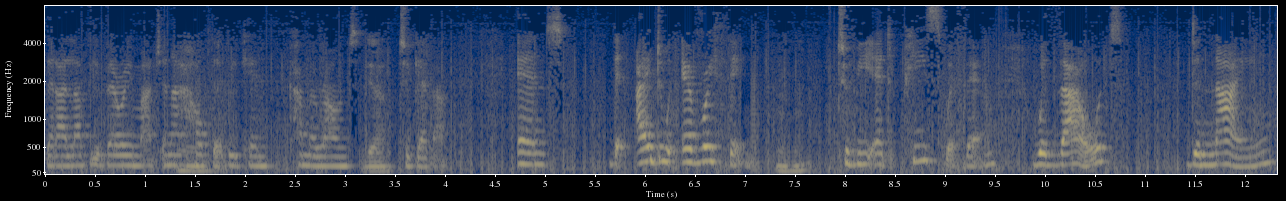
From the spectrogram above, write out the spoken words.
that I love you very much, and I hope that we can come around Yeah. together. And th- I do everything to be at peace with them without denying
